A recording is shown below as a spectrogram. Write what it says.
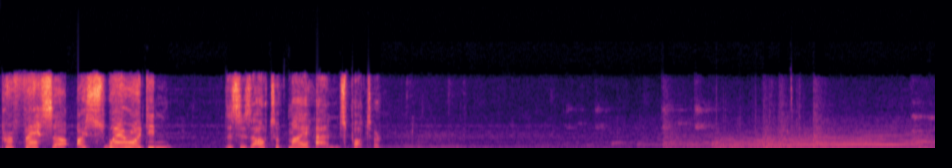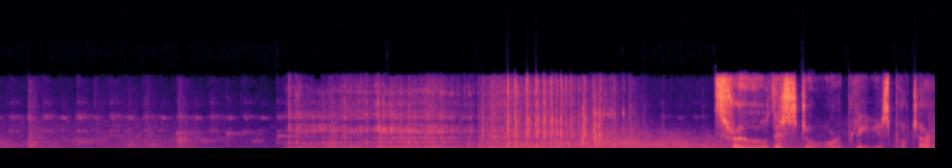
Professor, I swear I didn't... This is out of my hands, Potter. Through this door, please, Potter.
